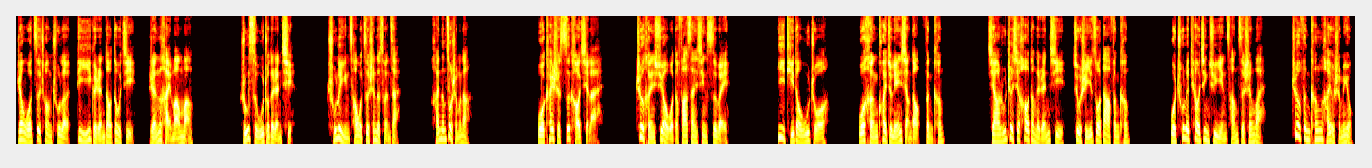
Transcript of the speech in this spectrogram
让我自创出了第一个人道斗技。人海茫茫，如此污浊的人气，除了隐藏我自身的存在，还能做什么呢？我开始思考起来，这很需要我的发散性思维。一提到污浊，我很快就联想到粪坑。假如这些浩荡的人气就是一座大粪坑，我除了跳进去隐藏自身外，这粪坑还有什么用？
